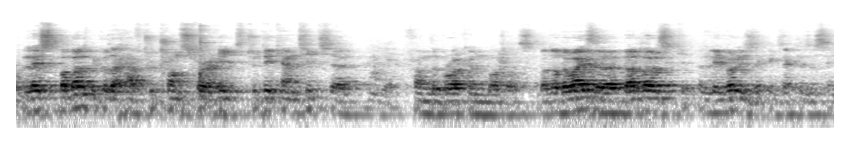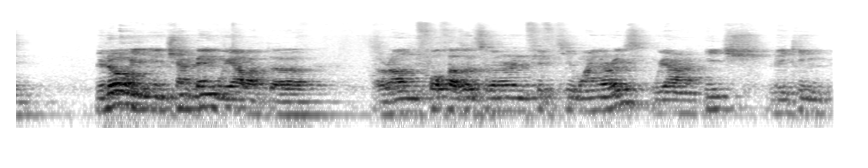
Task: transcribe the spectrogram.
Less bubbles because I have to transfer it to decant it uh, from the broken bottles. But otherwise the bubbles level is exactly the same. You know, in, in Champagne we are at uh, around 4,750 wineries. We are each making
